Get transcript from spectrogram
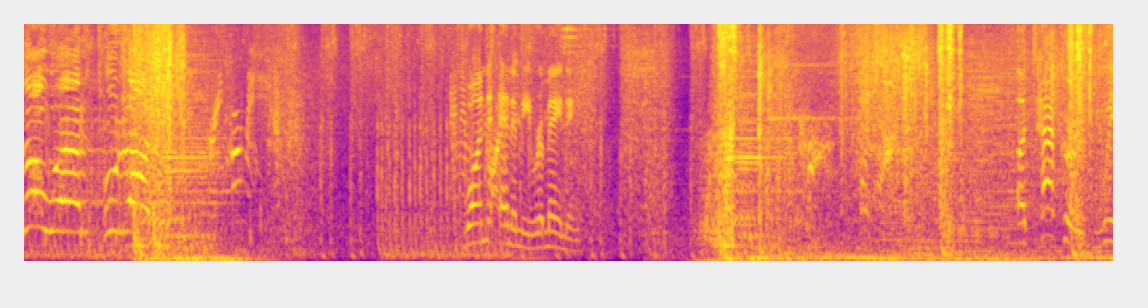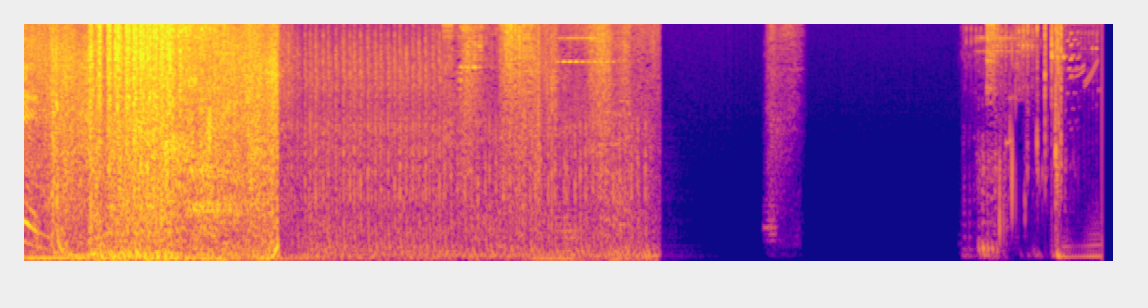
Nowhere to run! One enemy remaining. Attackers win.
